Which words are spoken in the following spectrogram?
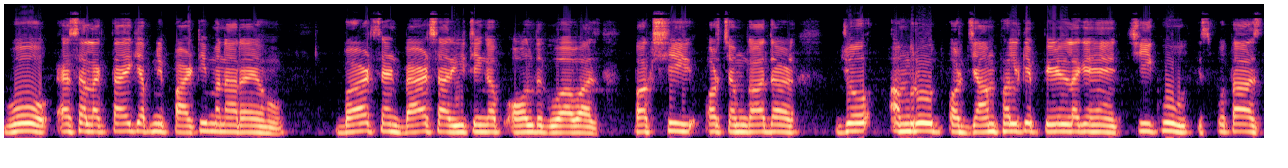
वो ऐसा लगता है कि अपनी पार्टी मना रहे हो। Birds and bats are eating up all the guavas पक्षी और चमगादड़, जो अमरूद और जामफल के पेड़ लगे हैं, chikoo, sapotas,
